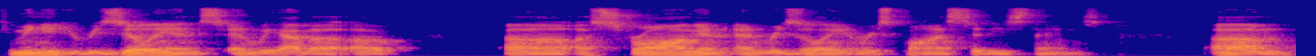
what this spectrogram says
community resilience and we have a, a, a strong and, and, resilient response to these things. Um,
